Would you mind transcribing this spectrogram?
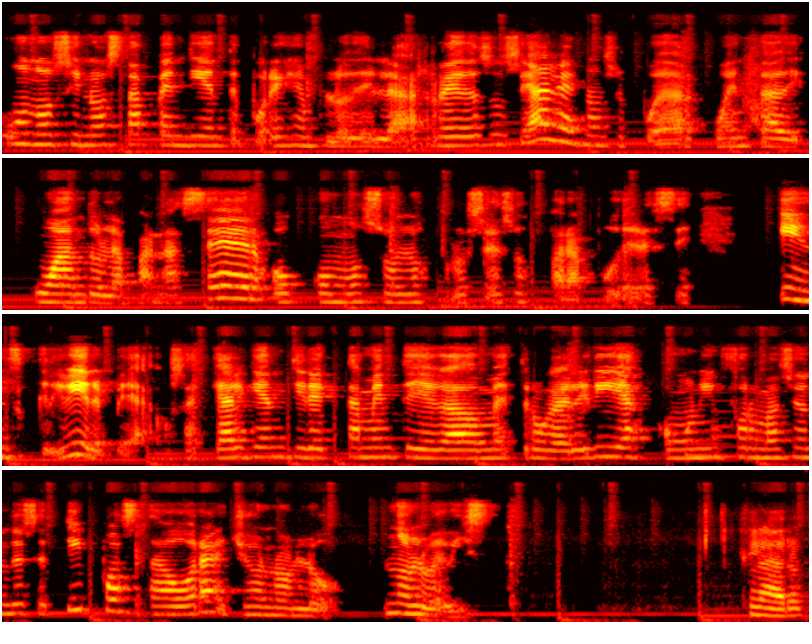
uno si no está pendiente, por ejemplo, de las redes sociales, no se puede dar cuenta de cuándo la van a hacer o cómo son los procesos para poderse inscribir, vea, o sea, que alguien directamente llegado a Metro Galerías con una información de ese tipo, hasta ahora yo no lo, no lo he visto. Claro,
